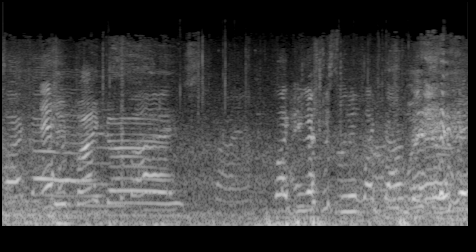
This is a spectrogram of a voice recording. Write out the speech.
Bye, guys. Bye, guys. Like, you guys just live like down there.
